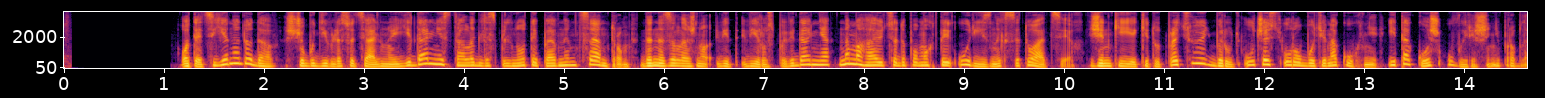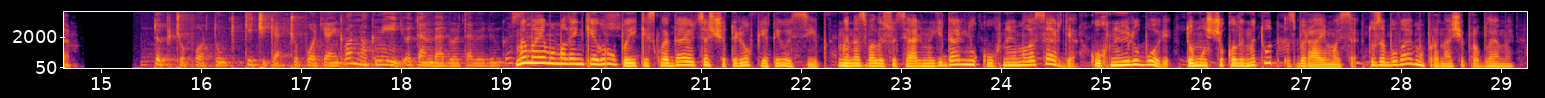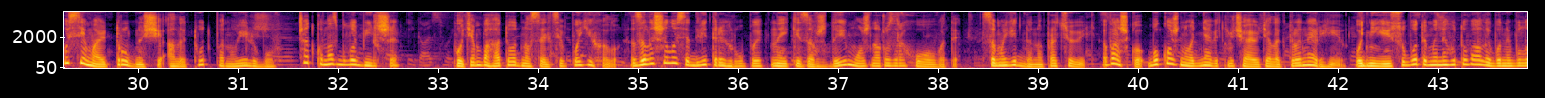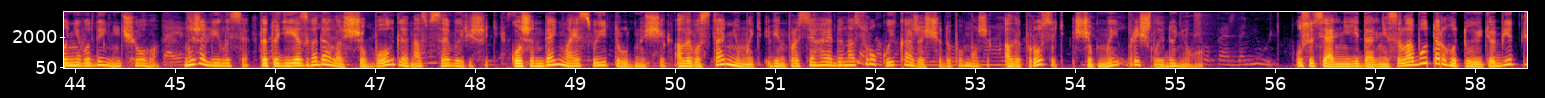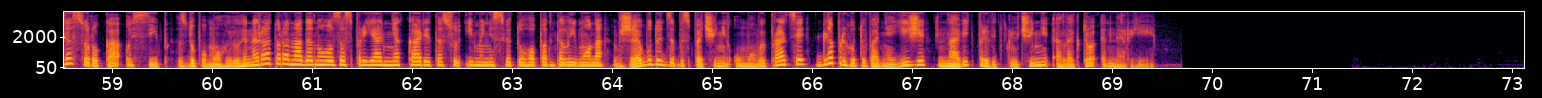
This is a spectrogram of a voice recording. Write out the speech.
Отець Єне додав, що будівля соціальної їдальні стала для спільноти певним центром, де незалежно від віросповідання намагаються допомогти у різних ситуаціях. Жінки, які тут працюють, беруть участь у роботі на кухні і також у вирішенні проблем. Több csoportunk, kicsike csoportjaink vannak, négy-öt emberből tevődünk össze. Ми маємо маленькі групи, які складаються з 4-5 осіб. Ми назвали соціальну їдальню кухнею милосердя, кухнею любові. Тому що коли ми тут збираємося, то забуваємо про наші проблеми. Усі мають труднощі, але тут панує любов. Спочатку нас було більше. Потім багато односельців поїхало. Залишилося дві-три групи, на які завжди можна розраховувати. Самовіддано працюють. Важко, бо кожного дня відключають електроенергію. Однієї суботи ми не готували, бо не було ні води, нічого. Ми жалілися. Та тоді я згадала, що Бог для нас все вирішить. Кожен день має свої труднощі, але в останню мить він простягає до нас руку і каже, що допоможе, але просить, щоб ми прийшли до нього. У соціальній їдальні села Бутер готують обід для 40 осіб. З допомогою генератора, наданого за сприяння Карітасу імені святого Пантелеймона, вже будуть забезпечені умови праці для приготування їжі навіть при відключенні електроенергії.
